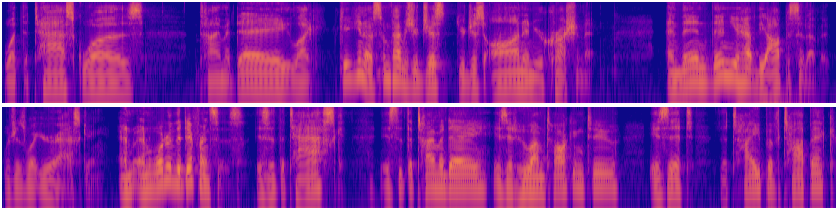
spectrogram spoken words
what the task was, time of day. Like you know, sometimes you're just you're just on and you're crushing it, and then then you have the opposite of it, which is what you're asking. And and what are the differences? Is it the task? Is it the time of day? Is it who I'm talking to? Is it the type of topic?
